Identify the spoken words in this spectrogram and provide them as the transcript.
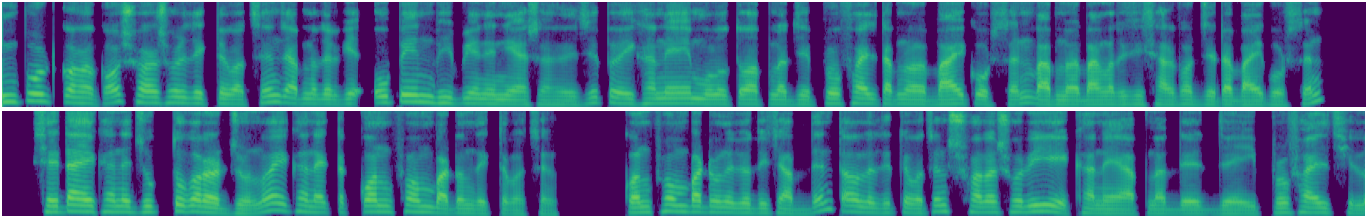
ইম্পোর্ট করার পর সরাসরি দেখতে পাচ্ছেন যে আপনাদেরকে ওপেন VPN-এ নিয়ে আসা হয়েছে। তো এখানে মূলত আপনার যে প্রোফাইলটা আপনারা বাই করছেন বা আপনার বাংলাদেশি সার্ভার যেটা বাই করছেন, সেটা এখানে যুক্ত করার জন্য এখানে একটা কনফার্ম বাটন দেখতে পাচ্ছেন। কনফার্ম বাটনে যদি চাপ দেন তাহলে দেখতে পাচ্ছেন সরাসরি এখানে আপনাদের যেই প্রোফাইল ছিল,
